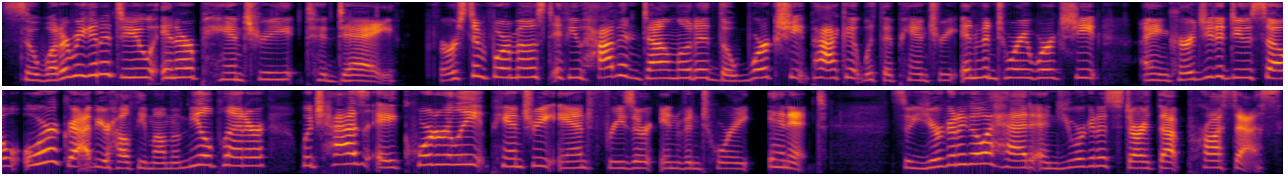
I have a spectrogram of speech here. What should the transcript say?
So, what are we going to do in our pantry today? First and foremost, if you haven't downloaded the worksheet packet with the pantry inventory worksheet, I encourage you to do so or grab your Healthy Mama meal planner, which has a quarterly pantry and freezer inventory in it. So you're going to go ahead and you are going to start that process.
